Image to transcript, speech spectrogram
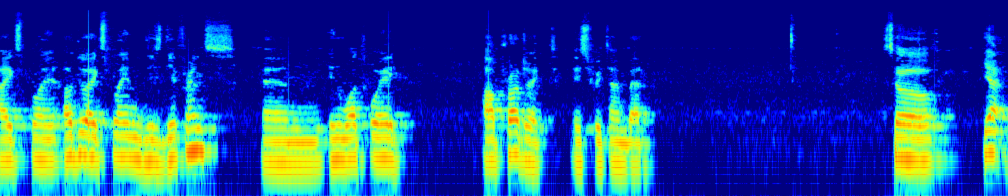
I explain? How do I explain this difference, and in what way our project is three times better? So yeah,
